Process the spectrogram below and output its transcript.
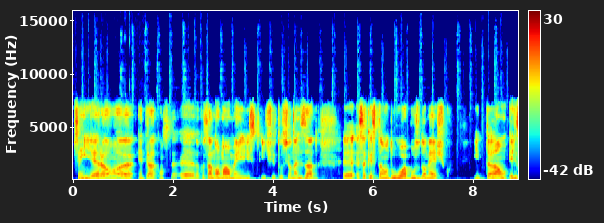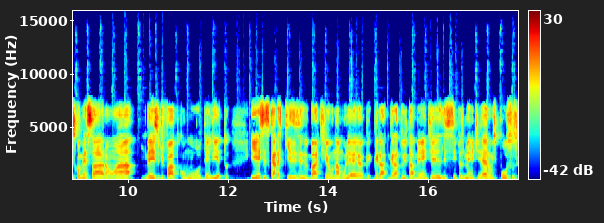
Sim, era uma entrada é, considerada normal, mas institucionalizado. É, essa questão do abuso doméstico. Então, eles começaram a ver isso de fato como delito e esses caras que batiam na mulher gra gratuitamente, eles simplesmente eram expulsos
